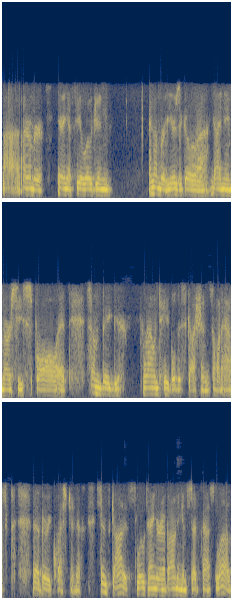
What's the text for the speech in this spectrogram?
uh, I remember hearing a theologian a number of years ago, a guy named R.C. Sproul at some big roundtable discussion, someone asked that very question. If since God is slow to anger and abounding in steadfast love,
